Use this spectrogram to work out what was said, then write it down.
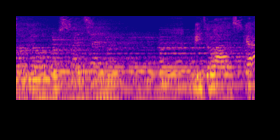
soľou v svete, byť láskavý, spravodlivý,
